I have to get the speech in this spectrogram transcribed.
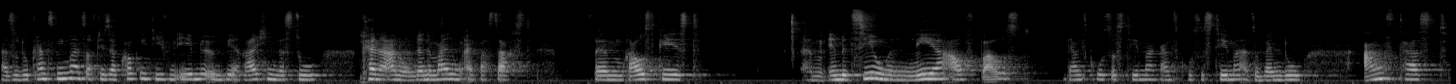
Also du kannst niemals auf dieser kognitiven Ebene irgendwie erreichen, dass du, keine Ahnung, deine Meinung einfach sagst, ähm, rausgehst, ähm, in Beziehungen Nähe aufbaust. Ganz großes Thema, ganz großes Thema. Also wenn du Angst hast,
